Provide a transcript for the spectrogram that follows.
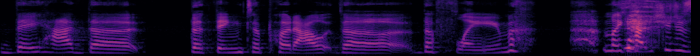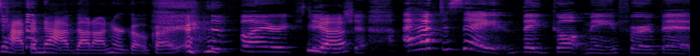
they had the the thing to put out the the flame. I'm like, how did she just happen to have that on her go kart? the fire extinguisher. I have to say, they got me for a bit.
